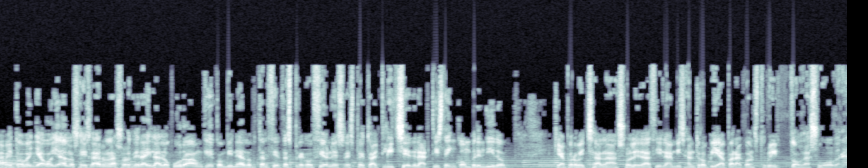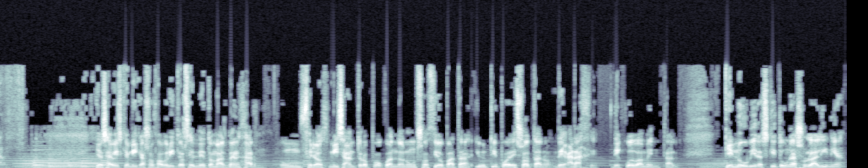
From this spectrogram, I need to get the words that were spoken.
A Beethoven y a Goya los aislaron la sordera y la locura, aunque conviene adoptar ciertas precauciones respecto al cliché del artista incomprendido que aprovecha la soledad y la misantropía para construir toda su obra. Ya sabéis que mi caso favorito es el de Thomas Benhart, un feroz misántropo, cuando no un sociópata, y un tipo de sótano, de garaje, de cueva mental, que no hubiera escrito una sola línea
